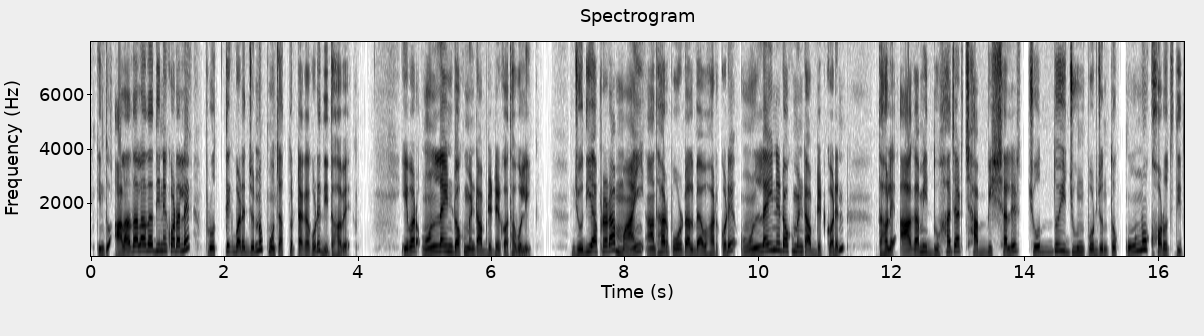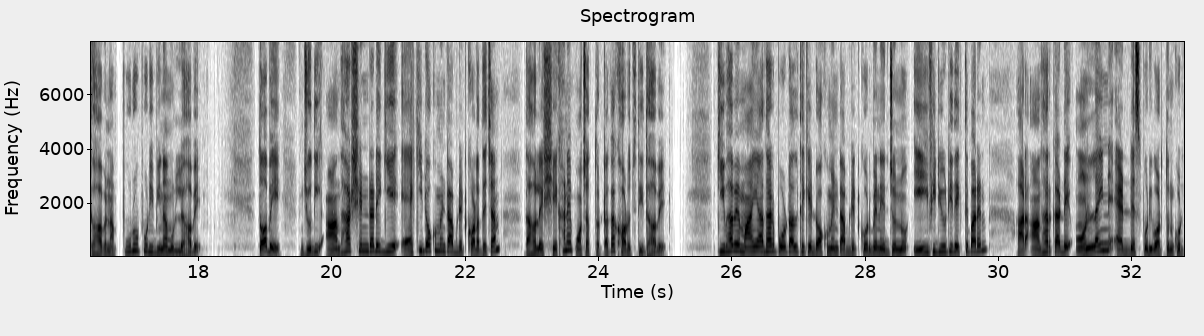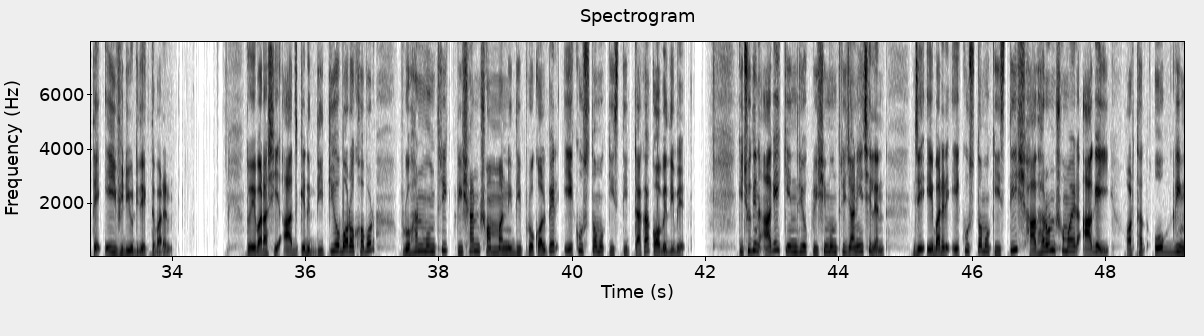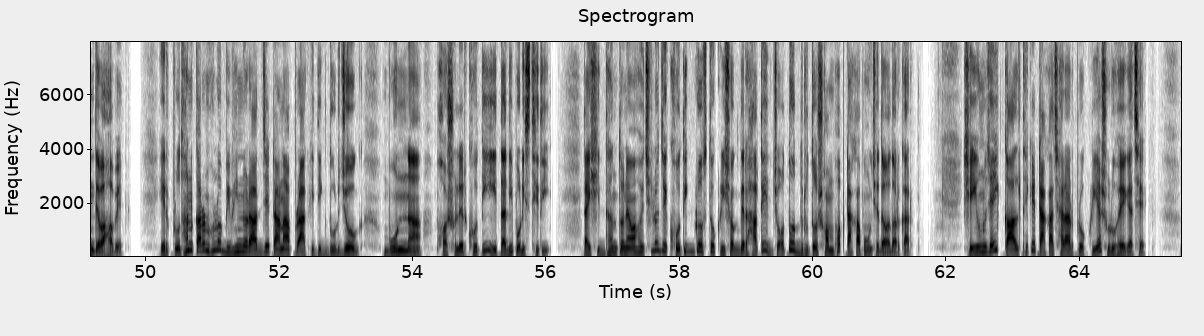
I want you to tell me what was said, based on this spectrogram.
কিন্তু আলাদা আলাদা দিনে করালে প্রত্যেকবারের জন্য পঁচাত্তর টাকা করে দিতে হবে। এবার অনলাইন ডকুমেন্ট আপডেটের কথা বলি। যদি আপনারা মাই আধার পোর্টাল ব্যবহার করে অনলাইনে ডকুমেন্ট আপডেট করেন, তাহলে আগামী দু হাজার ছাব্বিশ সালের চোদ্দোই জুন পর্যন্ত কোনো খরচ দিতে হবে না, পুরোপুরি বিনামূল্যে হবে। তবে যদি আধার সেন্টারে গিয়ে একই ডকুমেন্ট আপডেট করাতে চান, তাহলে সেখানে পঁচাত্তর টাকা খরচ দিতে হবে। কীভাবে মাই আধার পোর্টাল থেকে ডকুমেন্ট আপডেট করবেন, এর জন্য এই ভিডিওটি দেখতে পারেন, আর আধার কার্ডে অনলাইন অ্যাড্রেস পরিবর্তন করতে এই ভিডিওটি দেখতে পারেন। তো এবার আসি আজকের দ্বিতীয় বড় খবর। প্রধানমন্ত্রী কিষাণ সম্মান নিধি প্রকল্পের একুশতম কিস্তির টাকা কবে দিবে? কিছুদিন আগেই কেন্দ্রীয় কৃষিমন্ত্রী জানিয়েছিলেন যে এবারের একুশতম কিস্তি সাধারণ সময়ের আগেই, অর্থাৎ অগ্রিম দেওয়া হবে। এর প্রধান কারণ হলো বিভিন্ন রাজ্যে টানা প্রাকৃতিক দুর্যোগ, বন্যা, ফসলের ক্ষতি ইত্যাদি পরিস্থিতি। তাই সিদ্ধান্ত নেওয়া হয়েছিল যে ক্ষতিগ্রস্ত কৃষকদের হাতে যত দ্রুত সম্ভব টাকা পৌঁছে দেওয়া দরকার। সেই অনুযায়ী কাল থেকে টাকা ছাড়ার প্রক্রিয়া শুরু হয়ে গেছে।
